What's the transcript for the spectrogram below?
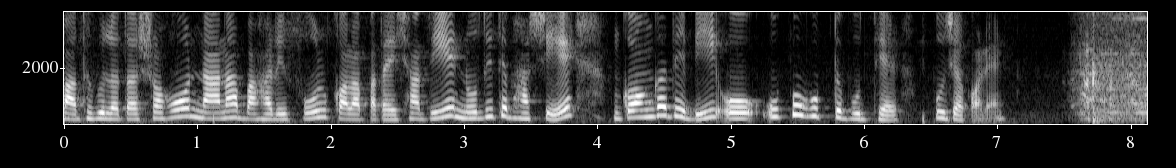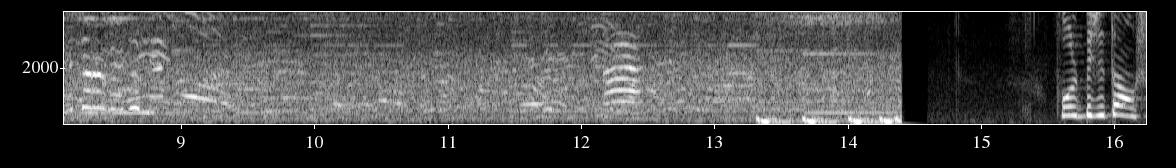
মাধবীলতা সহ নানা বাহারি ফুল কলাপাতায় সাজিয়ে নদীতে ভাসিয়ে গঙ্গা দেবী ও উপগুপ্ত বুদ্ধের পূজা করেন। ফুলবিজিতে অংশ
